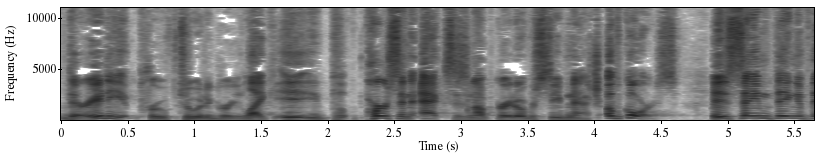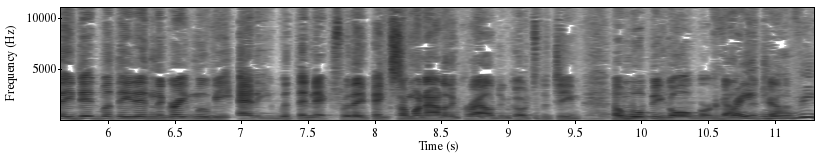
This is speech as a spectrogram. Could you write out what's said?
they're idiot proof to a degree. Like person X is an upgrade over Steve Nash. Of course. It's the same thing if they did what they did in the great movie Eddie with the Knicks, where they picked someone out of the crowd to coach the team, and Whoopi Goldberg got Great the job. movie?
